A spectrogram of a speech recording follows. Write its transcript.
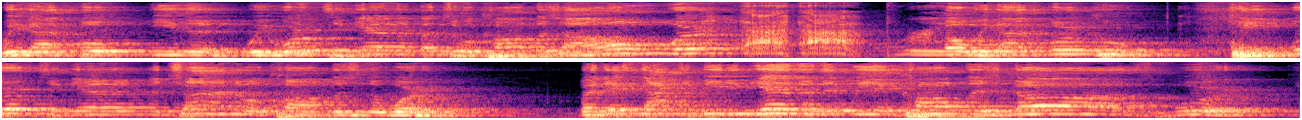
We got folk either we work together but to accomplish our own work, or we got folk who can't work together but trying to accomplish the work. But it's got to be together that we accomplish God's work.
